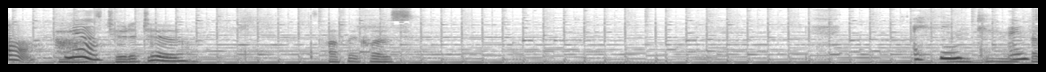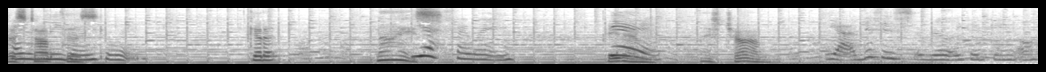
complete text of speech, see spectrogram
Oh, Oh, no. it's two to two. It's awfully close. I think I'm probably this. going to win. Get it. Nice. Yes, I win. Yay. Nice job. Yeah, this is a really good game also.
